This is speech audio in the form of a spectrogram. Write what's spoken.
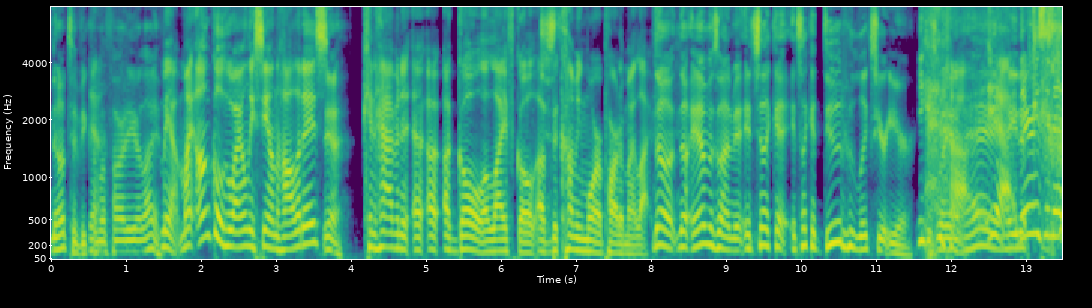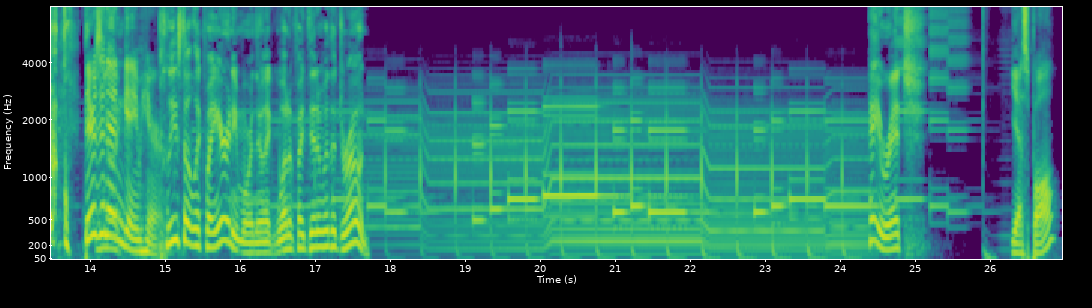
no, to become Yeah. a part of your life. Yeah, my uncle, who I only see on the holidays, Yeah. Can have an, a, a goal, a life goal of becoming more a part of my life. No, no, Amazon man. It's like a it's like a dude who licks your ear. Yeah, like, "Hey, yeah. There doing?" is an en- there's an end game here. Please don't lick my ear anymore. And they're like, what if I did it with a drone? Hey, Rich. Yes, Paul.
